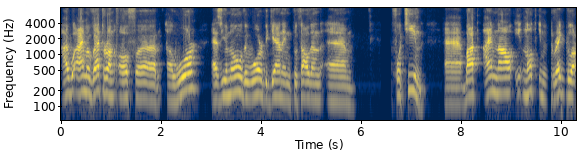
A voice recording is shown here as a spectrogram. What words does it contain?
I, am a veteran of uh, a war. As you know, the war began in 2014 uh, but I'm now not in regular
